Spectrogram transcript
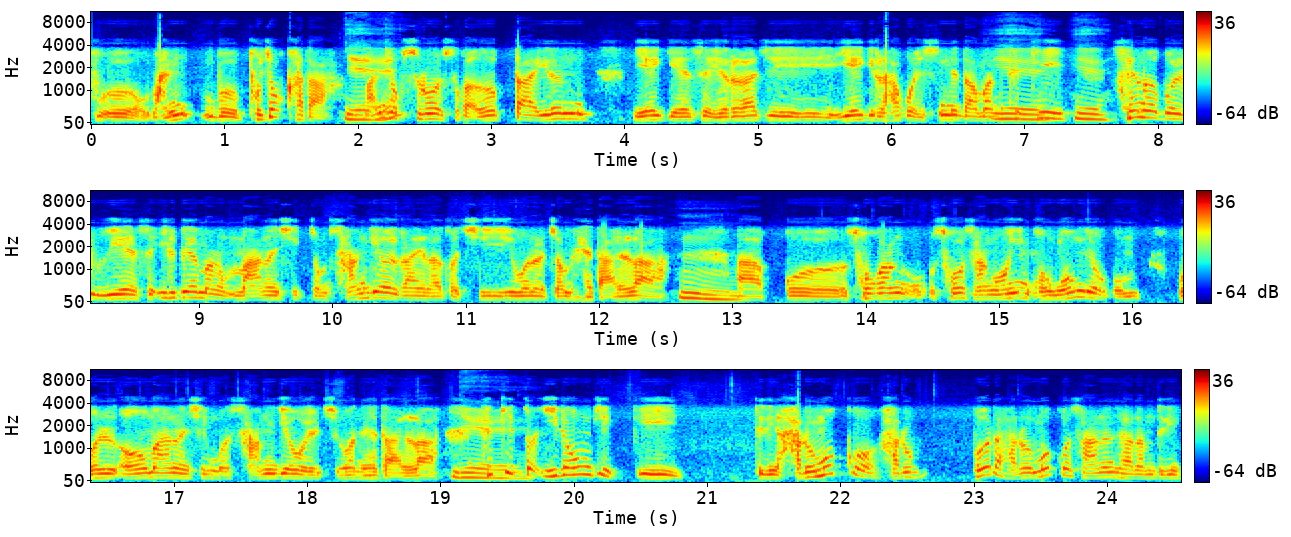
부, 만, 뭐 부족하다, 예. 만족스러울 수가 없다 이런 얘기에서 여러 가지 얘기를 하고 있습니다만 예. 특히 예. 생업을 위해서 100만 원씩 좀 3개월간이라도 지원을 좀 해달라. 음. 아, 그 소강 소상공인 공공요금 월 5만 원씩 뭐 3개월 지원해달라. 예. 특히 또 일용직이 하루 먹고 하루 벌어 하루 먹고 사는 사람들이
